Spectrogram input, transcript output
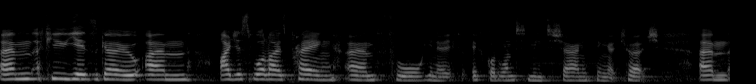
um, a few years ago, um, I just, while I was praying um, for, you know, if, if, God wanted me to share anything at church, um,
